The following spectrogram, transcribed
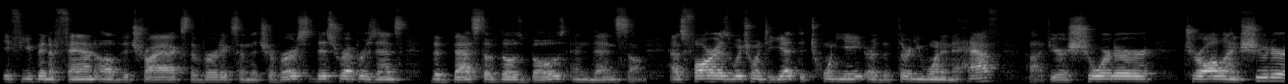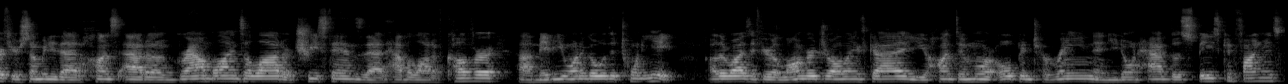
if you've been a fan of the Triax, the Vertix, and the Traverse, this represents the best of those bows and then some. As far as which one to get, the 28 or the 31 and a half, uh, if you're a shorter draw length shooter, if you're somebody that hunts out of ground blinds a lot or tree stands that have a lot of cover, uh, maybe you want to go with a 28. Otherwise, if you're a longer draw length guy, you hunt in more open terrain and you don't have those space confinements,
